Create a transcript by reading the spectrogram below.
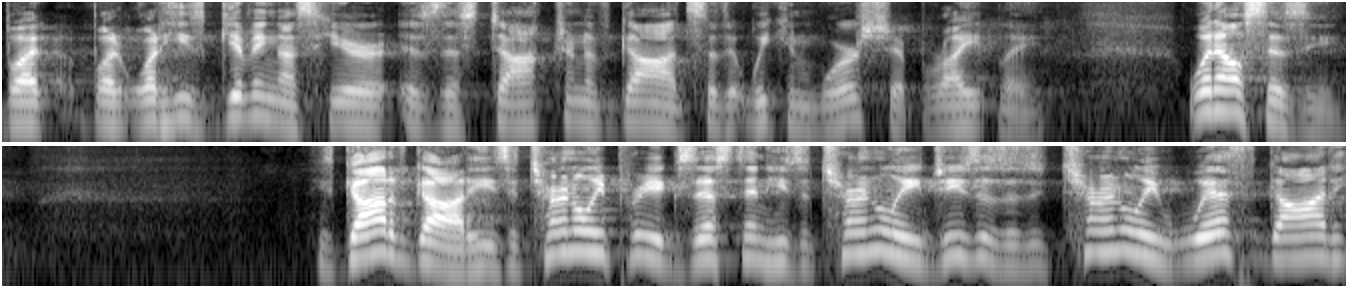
But, but what he's giving us here is this doctrine of God so that we can worship rightly. What else is he? He's God of God. He's eternally pre existent. He's eternally, Jesus is eternally with God,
